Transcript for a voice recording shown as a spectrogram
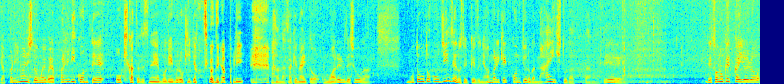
やっぱり今にして思えばやっぱり離婚って大きかったですね。ボディーブロー効いてますよね。やっぱりあの情けないと思われるでしょうが。もともとこう人生の設計図にあんまり結婚っていうのがない人だったのででその結果いろいろ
